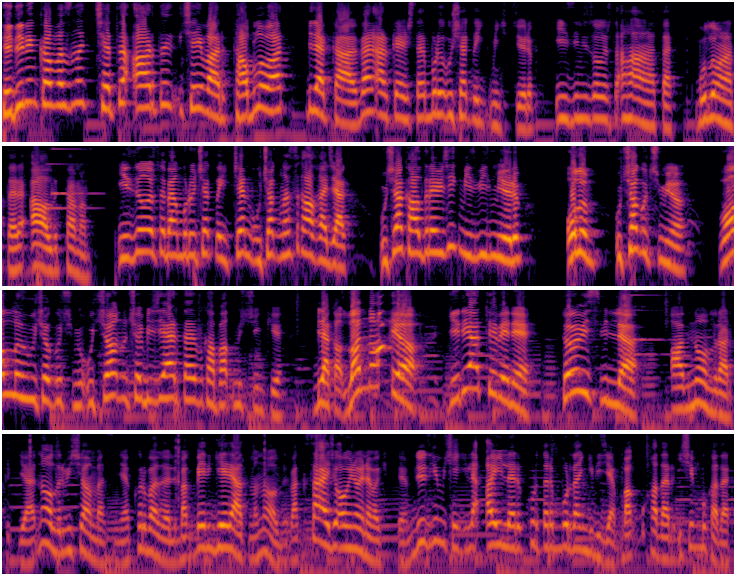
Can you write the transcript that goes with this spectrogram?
Teddy'nin kafasında çatı artı şey var tablo var. Bir dakika abi ben arkadaşlar buraya uçakla gitmek istiyorum. İzniniz olursa aha anahtar. Buldum anahtarı aldık tamam. İzin olursa ben buraya uçakla gideceğim. Uçak nasıl kalkacak? Uçak kaldırabilecek miyiz bilmiyorum. Oğlum uçak uçmuyor. Vallahi uçak uçmuyor. Uçağın uçabileceği her tarafı kapatmış çünkü. Bir dakika lan ne oluyor? Geri atıyor beni. Tövbe bismillah. Abi ne olur artık ya. Ne olur bir şey olmasın ya. Kurban olayım. Bak beni geri atma ne olur. Bak sadece oyun oynamak istiyorum. Düzgün bir şekilde ayıları kurtarıp buradan gideceğim. Bak bu kadar. işim bu kadar.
